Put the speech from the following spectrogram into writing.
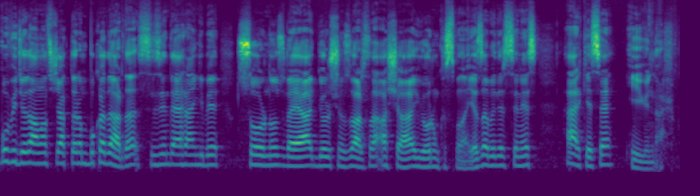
Bu videoda anlatacaklarım bu kadar da sizin de herhangi bir sorunuz veya görüşünüz varsa aşağıya yorum kısmına yazabilirsiniz. Herkese iyi günler.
